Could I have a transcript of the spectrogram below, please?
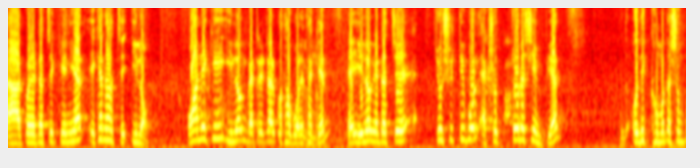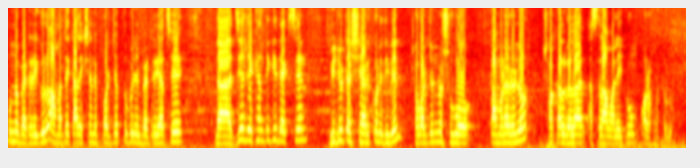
তারপরে এটা হচ্ছে কেনিয়ার এখানে হচ্ছে ইলং। অনেকেই ইলং ব্যাটারিটার কথা বলে থাকেন। এই ইলং এটা হচ্ছে চৌষট্টি ভোল্ট একশো চৌরাশি এম্পিয়ার। অধিক ক্ষমতা সম্পন্ন ব্যাটারিগুলো আমাদের কালেকশানে পর্যাপ্ত পরিমাণ ব্যাটারি আছে। যে যেখান থেকে দেখছেন ভিডিওটা শেয়ার করে দিবেন। সবার জন্য শুভ কামনা রইল। সকালবেলা আসসালামু আলাইকুম আ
